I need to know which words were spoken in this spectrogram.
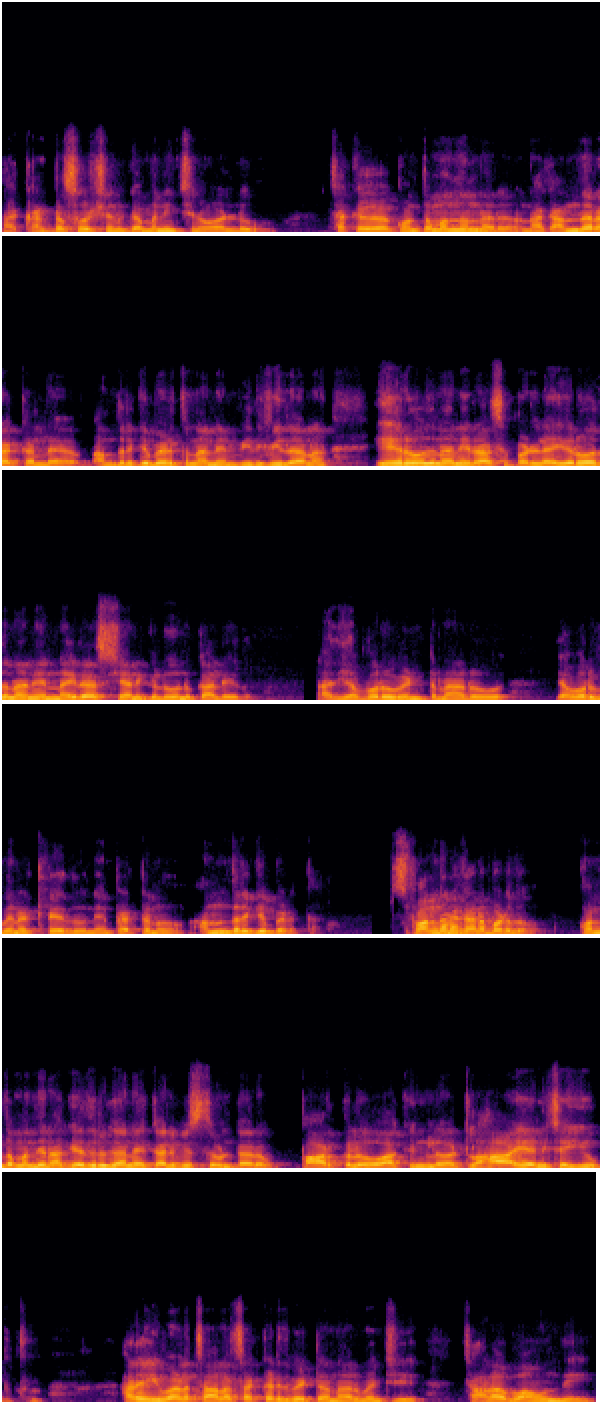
నా కంఠశోషను గమనించిన వాళ్ళు చక్కగా కొంతమంది ఉన్నారు. నాకు అందరు అక్కర్లే అందరికీ పెడుతున్నా నేను విధి విధాన. ఏ రోజున నిరాశపడలే ఏ రోజున నేను నైరాశ్యానికి లోను కాలేదు. అది ఎవరు వింటున్నారు? ఎవరు వినట్లేదు నేను పెట్టను అందరికీ పెడతా. స్పందన కనపడదు. కొంతమంది నాకు ఎదురుగానే కనిపిస్తూ ఉంటారు. పార్కులో వాకింగ్లో అట్లా హాయ్ అని చెయ్యి ఊపుతుంది అరే ఇవాళ చాలా చక్కటిది పెట్టన్నారు మంచి చాలా బాగుంది.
